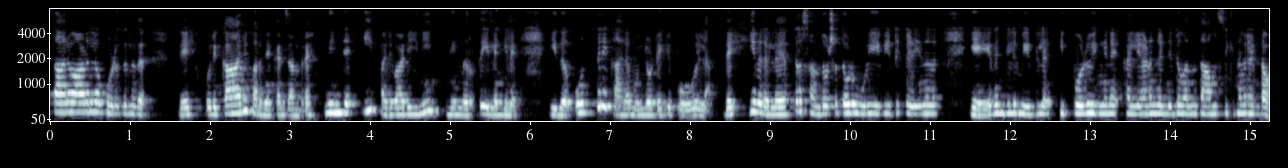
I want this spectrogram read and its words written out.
സ്ഥാനമാണല്ലോ കൊടുക്കുന്നത്. ദേ ഒരു കാര്യം പറഞ്ഞേക്കാൻ ചന്ദ്രൻ നിന്റെ ഈ പരിപാടി ഇനിയും നീ നിർത്തിയില്ലെങ്കിലേ ഇത് ഒത്തിരി മുന്നോട്ടേക്ക് പോവില്ല. ഇവരെല്ലാം എത്ര സന്തോഷത്തോടു കൂടി ഈ വീട്ടിൽ കഴിയുന്നത്? ഏതെങ്കിലും വീട്ടിൽ ഇപ്പോഴും ഇങ്ങനെ കല്യാണം കഴിഞ്ഞിട്ട് വന്ന് താമസിക്കുന്നവരുണ്ടോ?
